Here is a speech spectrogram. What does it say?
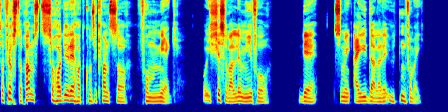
Så først og fremst så hadde jo det hatt konsekvenser for meg, og ikke så veldig mye for det som jeg eide, eller det utenfor meg.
